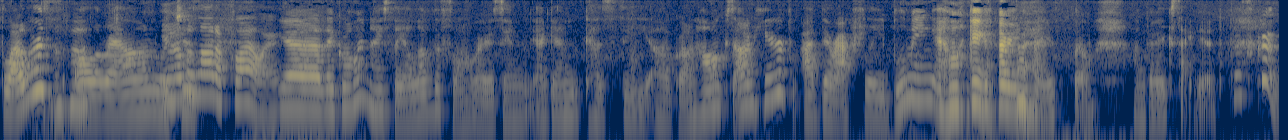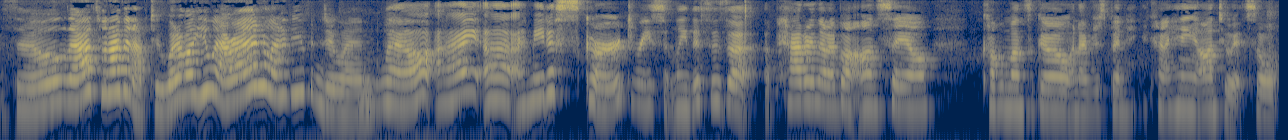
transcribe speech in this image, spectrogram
flowers all around, which you have is a lot of flowers. yeah, they're growing nicely. I love the flowers, and again, because the uh, groundhogs out here, uh, they're actually blooming and looking very nice. So I'm very excited. That's good. So that's what I've been up to. What about you, Erin? What have you been doing? Well, I uh, I made a skirt recently. This is a, a pattern that I bought on sale a couple months ago, and I've just been kind of hanging on to it. So,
